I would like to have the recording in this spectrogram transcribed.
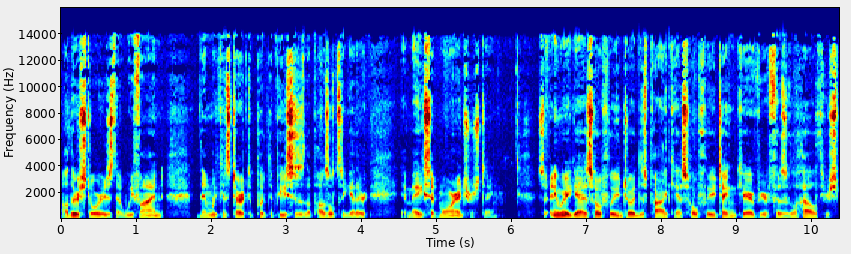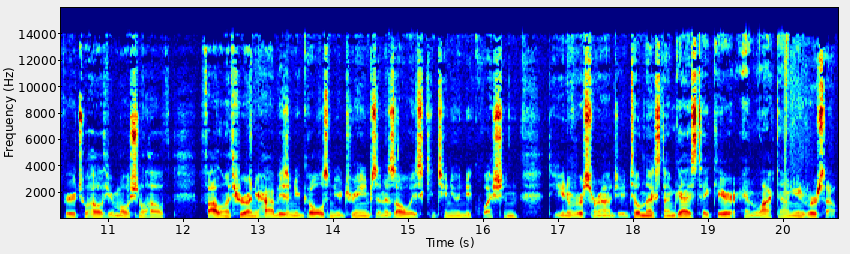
other stories that we find, then we can start to put the pieces of the puzzle together. It makes it more interesting. So, anyway, guys, hopefully you enjoyed this podcast. Hopefully, you're taking care of your physical health, your spiritual health, your emotional health, following through on your hobbies and your goals and your dreams. And as always, continuing to question the universe around you. Until next time, guys, take care and lockdown universe out.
